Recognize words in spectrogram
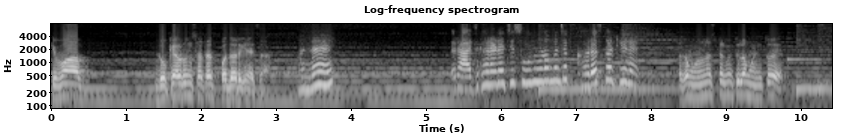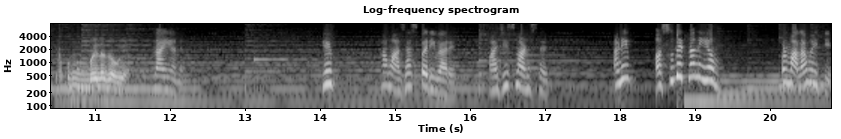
किंवा डोक्यावरून सतत पदर घ्यायचा. अनय राजघराण्याची सून होणं म्हणजे खरंच कठीण आहे. अगं म्हणूनच तर मी तुला म्हणतोय की आपण मुंबईला जाऊया. नाही अनय हे हा माझाच परिवार आहे. माझीच माणसं आहेत. आणि असू देत ना नियम पण मला माहितीये.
